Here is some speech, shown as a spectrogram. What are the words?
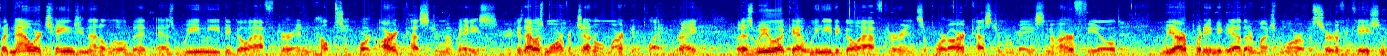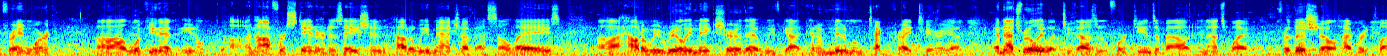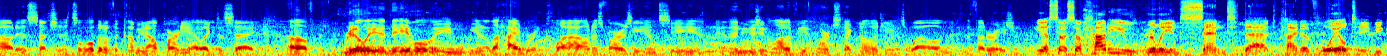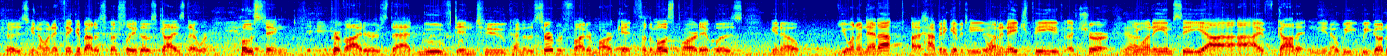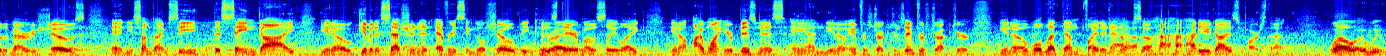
But now we're changing that a little bit as we need to go after and help support our customer base, because that was more of a general market play, right? But as we look at, we need to go after and support our customer base in our field, we are putting together much more of a certification framework, uh, looking at you know an offer standardization, how do we match up SLAs, uh, how do we really make sure that we've got kind of minimum tech criteria, and that's really what 2014 is about, and that's why for this show, Hybrid Cloud is such, it's a little bit of the coming out party, I like to say, of really enabling you know, the hybrid cloud as far as EMC and, and then using a lot of VMware's technology as well in, in, the Federation. Yeah, so, so how do you really incent that kind of loyalty? Because you know, when I think about especially those guys that were hosting providers that moved into kind of the service provider market, for the most part it was, you know, you want a NetApp? Uh, happy to give it to you. You yeah. want an HP? Uh, sure. Yeah. You want EMC? Yeah, I, have got it. And you know, we, we go to the various shows, and you sometimes see the same guy, you know, giving a session at every single show because right. they're mostly like, you know, I want your business, and you know, infrastructure's infrastructure. You know, we'll let them fight it out. Yeah. So how, how do you guys parse that? Well, we,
